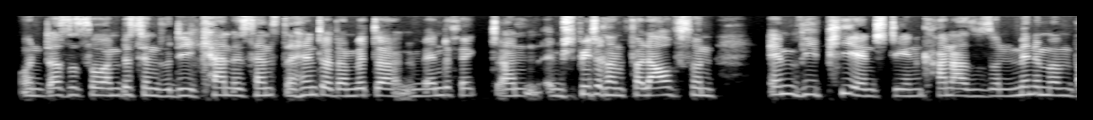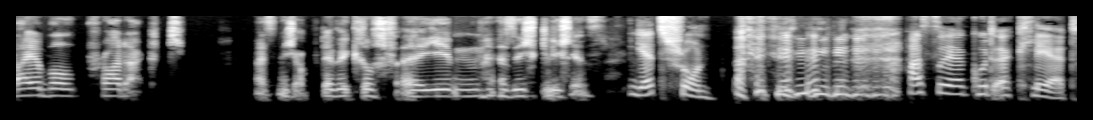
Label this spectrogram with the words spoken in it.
Und das ist so ein bisschen so die Kernessenz dahinter, damit dann im Endeffekt dann im späteren Verlauf so ein MVP entstehen kann, also so ein Minimum Viable Product. Weiß nicht, ob der Begriff äh, jedem ersichtlich ist. Jetzt schon. Hast du ja gut erklärt.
